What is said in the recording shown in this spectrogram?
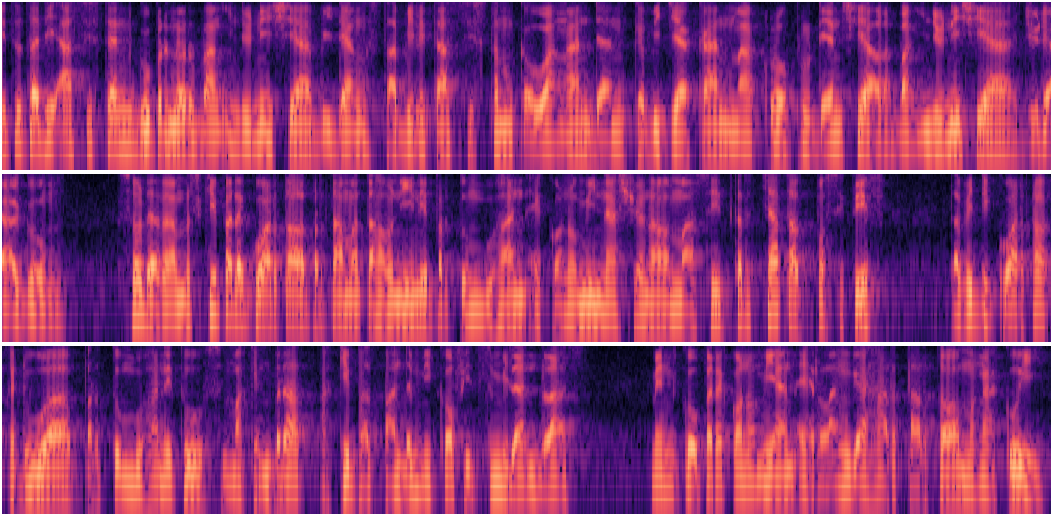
Itu tadi Asisten Gubernur Bank Indonesia bidang stabilitas sistem keuangan dan kebijakan makro prudensial Bank Indonesia, Juda Agung. Saudara, meski pada kuartal pertama tahun ini pertumbuhan ekonomi nasional masih tercatat positif, tapi di kuartal kedua pertumbuhan itu semakin berat akibat pandemi COVID-19. Menko Perekonomian Erlangga Hartarto mengakui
